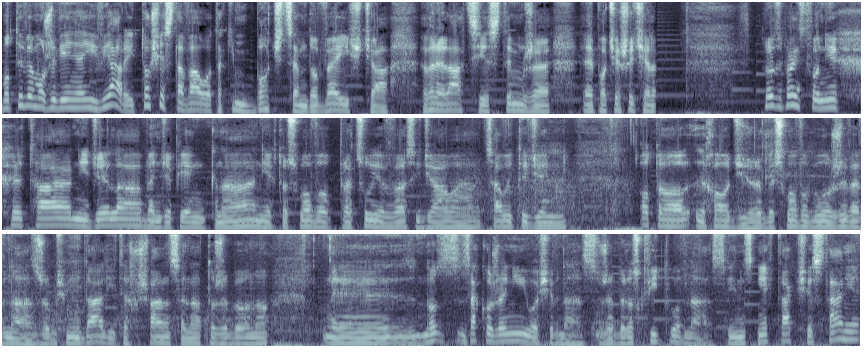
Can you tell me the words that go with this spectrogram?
motywem ożywienia ich wiary i to się stawało takim bodźcem do wejścia w relację z tym, że e, pocieszyciel Drodzy Państwo, niech ta niedziela będzie piękna, niech to słowo pracuje w Was i działa cały tydzień. O to chodzi, żeby słowo było żywe w nas, żebyśmy mu dali też szansę na to, żeby ono e, no, zakorzeniło się w nas, żeby rozkwitło w nas. Więc niech tak się stanie,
